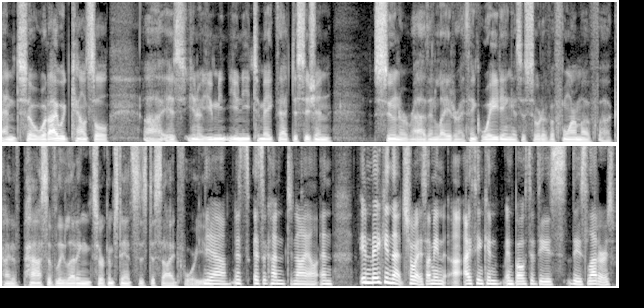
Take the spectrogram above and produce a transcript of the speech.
and so what i would counsel uh, is you know you you need to make that decision sooner rather than later. I think waiting is a sort of a form of uh, kind of passively letting circumstances decide for you. Yeah, it's it's a kind of denial. And in making that choice, I mean, I think in, in both of these these letters,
